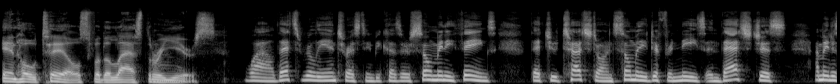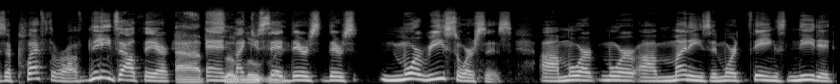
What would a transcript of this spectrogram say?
in hotels for the last three years. Wow, that's really interesting because there's so many things that you touched on, so many different needs, and that's just I mean, there's a plethora of needs out there. Absolutely. And like you said, there's there's more resources, uh, more more uh, monies, and more things needed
